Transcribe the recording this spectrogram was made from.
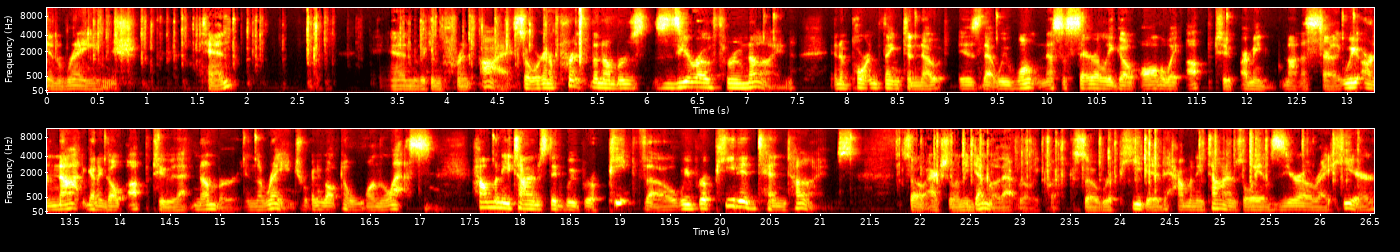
in range 10, and we can print i. So we're going to print the numbers 0 through 9. An important thing to note is that we won't necessarily go all the way up to, I mean, not necessarily, we are not going to go up to that number in the range. We're going to go up to one less. How many times did we repeat though? We repeated 10 times. So actually, let me demo that really quick. So repeated, how many times? Well, we have zero right here.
